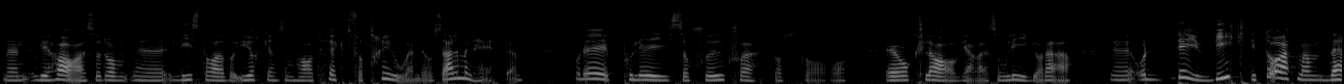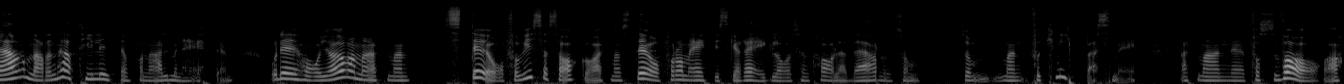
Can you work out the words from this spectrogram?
Men vi har alltså de uh, listor över yrken som har ett högt förtroende hos allmänheten. Och det är polis och sjuksköterskor och åklagare som ligger där. Eh, och det är ju viktigt då att man värnar den här tilliten från allmänheten. Och det har att göra med att man står för vissa saker, att man står för de etiska regler och centrala värden som, som man förknippas med. Att man eh, försvarar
